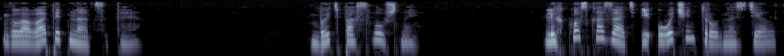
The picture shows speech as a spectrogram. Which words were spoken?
Глава 15. Быть послушной. Легко сказать и очень трудно сделать.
